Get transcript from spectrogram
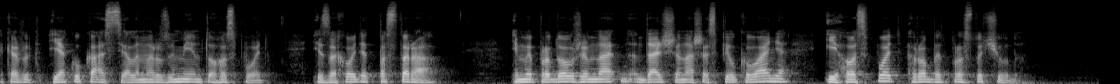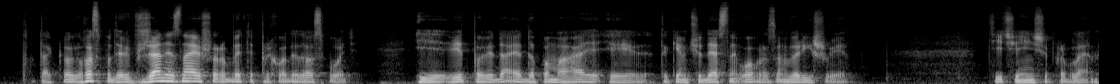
І кажуть, як у казці, але ми розуміємо, то Господь. І заходять пастора. І ми продовжуємо далі наше спілкування, і Господь робить просто чудо. Так, Господи, вже не знаю, що робити, приходить Господь. І відповідає, допомагає і таким чудесним образом вирішує ті чи інші проблеми.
